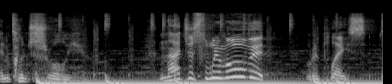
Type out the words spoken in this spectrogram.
and control you. Not just remove it, replace it.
